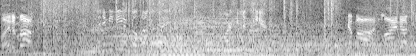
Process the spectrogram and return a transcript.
Light him up! Vehicles on the way! Here. Come on, line up,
